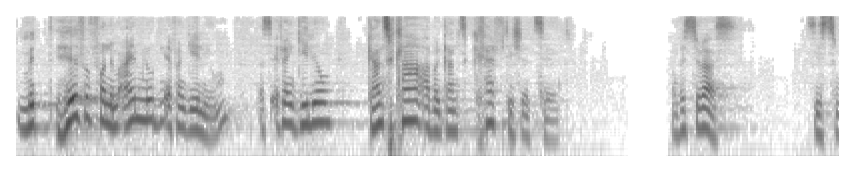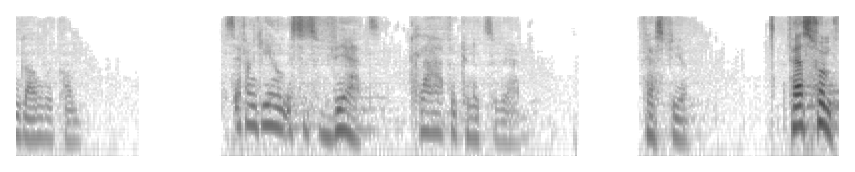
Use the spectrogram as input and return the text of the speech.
mit Hilfe von dem einen Minuten Evangelium das Evangelium ganz klar, aber ganz kräftig erzählt. Und wisst ihr was? Sie ist zum Glauben gekommen. Das Evangelium ist es wert, klar verkündet zu werden. Vers 4. Vers 5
